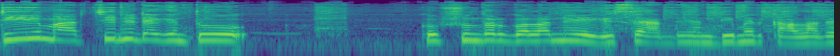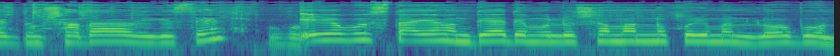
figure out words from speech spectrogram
ডিম আর চিনিটা কিন্তু খুব সুন্দর গলানো হয়ে গেছে, আর দেখেন ডিমের কালার একদম সাদা হয়ে গেছে। এই অবস্থায় এখন দেয়া হলো সামান্য পরিমাণ লবণ।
